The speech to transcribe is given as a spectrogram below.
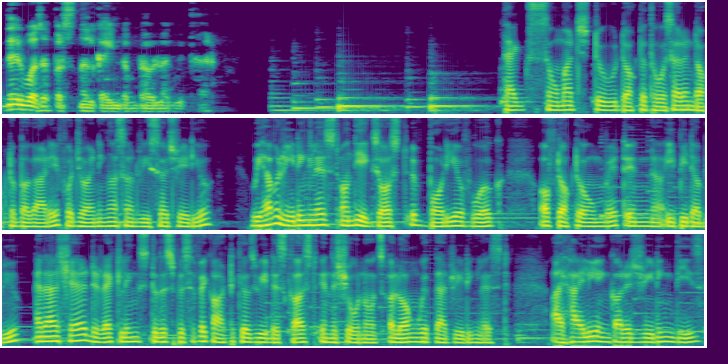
there was a personal kind of dialogue with her. Thanks so much to Dr. Thosar and Dr. Bagade for joining us on Research Radio. We have a reading list on the exhaustive body of work of Dr. Omvedt in uh, EPW, and I'll share direct links to the specific articles we discussed in the show notes along with that reading list. I highly encourage reading these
